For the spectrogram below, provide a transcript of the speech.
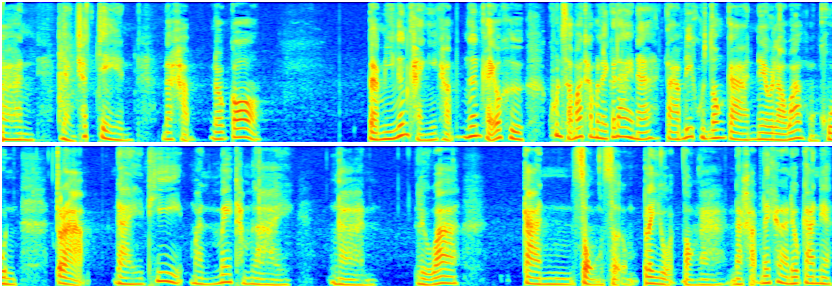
งานอย่างชัดเจนนะครับ แล้วก็แต่มีเงื่อนไขนี้ครับ เงื่อนไขก็คือคุณสามารถทำอะไรก็ได้นะ ตามที่คุณต้องการในเวลาว่างของคุณ ตราบใดที่มันไม่ทำลายงาน หรือว่า การส่งเสริมประโยชน์ต่องานนะครับ ในขณะเดียวกันเนี่ย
